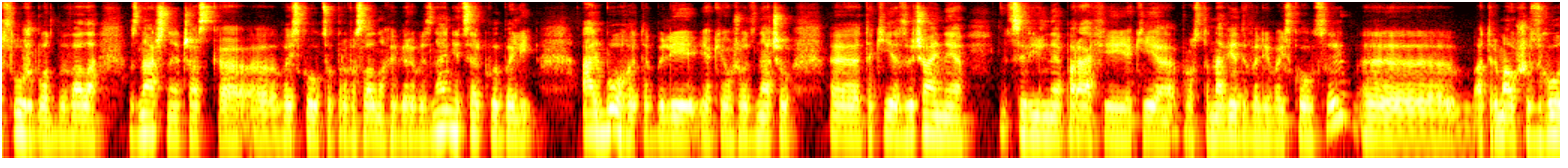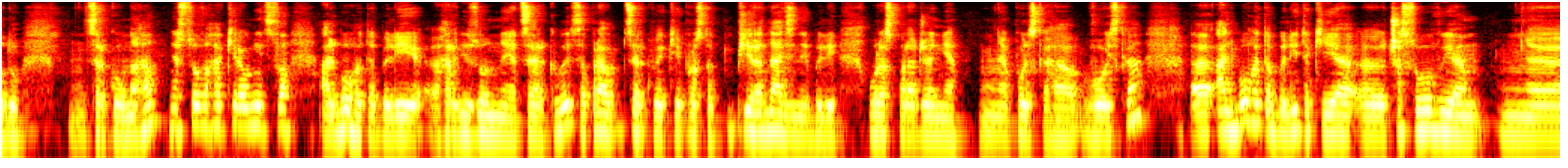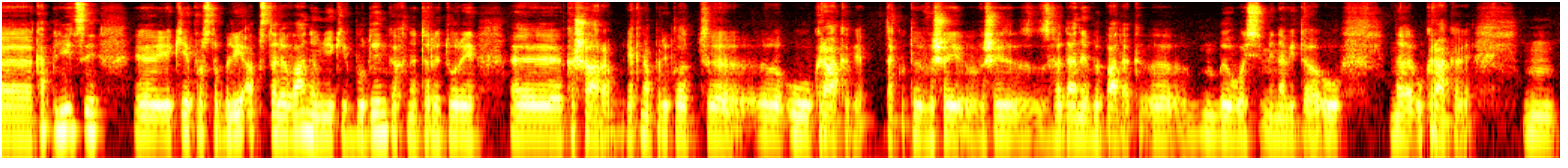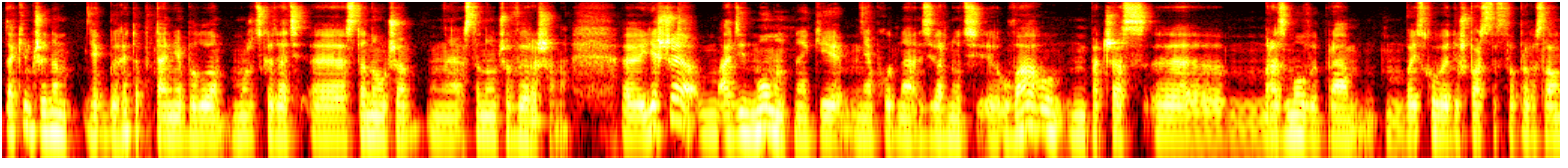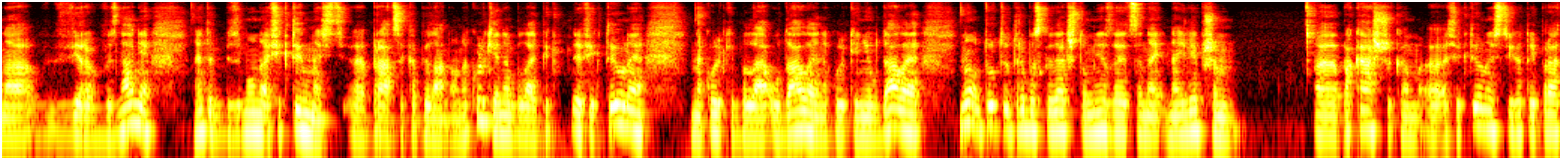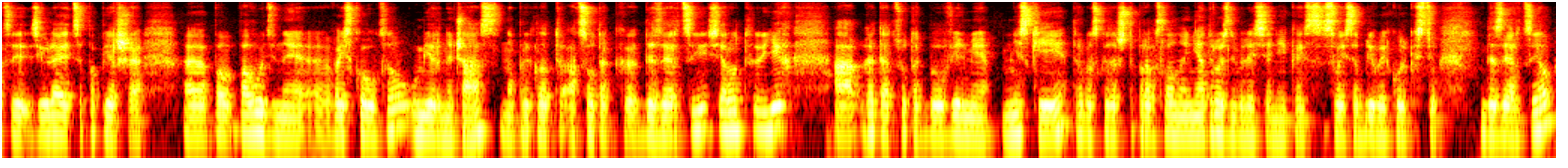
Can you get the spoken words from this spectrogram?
службу адбывала значная частка вайскоўцаў праваслаўнага веравызнання церквы былі. Альбо гэта былі як я ўжо адзначыў такія звычайныя цывільныя парафіі якія просто наведвалі вайскоўцы атрымаўшы згоду царкоўнага мясцовага кіраўніцтва. Альбо гэта былі гарнізонныя церквы сапраўд церквы якія просто перададзены былі ў распараджэнне польскага войска. Альбо гэта былі такія э, часовыя э, капліцы якія просто былі абсталяваны ў нейкіх будынках на тэрыторыі кашараў як напрыклад у кракаве так той вышэй вышэй згаданы выпадак быў вось менавіта у у кракаве такім чынам як бы гэта пытанне было можна сказаць станоўча станоўча вырашана яшчэ адзін момант на які неабходна звярнуць увагу падчас размовы пра вайсковае душпарства праваслаўна вера вызнання гэта безумоўна эфектыўнасць працы капеланаў наколькі яна была эфектыўная наколькі была удалая наколькі неудалая. Ну тут трэба сказаць што мне здаецца найлепшым паказчыкам эфектыўнасці гэтай працы з'яўляецца па-першае паводзіны вайскоўцаў у мірны час напрыклад адсотак дэзерцыі сярод іх. А гэты адсотак быў вельмі нізкі. Трэба сказаць што праваслаўныя не адрозніваліся нейкай своеасаблівай колькасцю дэзерцыяў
